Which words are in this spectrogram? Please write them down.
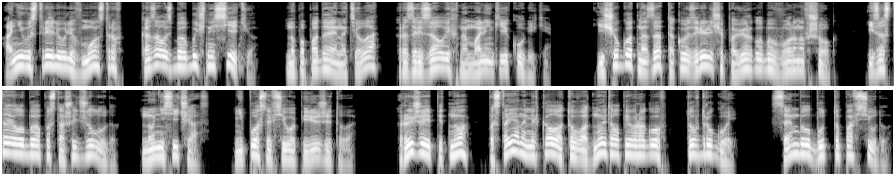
Они выстреливали в монстров, казалось бы, обычной сетью, но попадая на тела, разрезала их на маленькие кубики. Еще год назад такое зрелище повергло бы ворона в шок и заставило бы опустошить желудок, но не сейчас, не после всего пережитого. Рыжее пятно постоянно мелькало то в одной толпе врагов, то в другой. Сэм был будто повсюду.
